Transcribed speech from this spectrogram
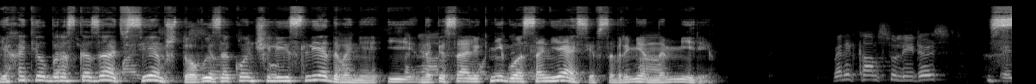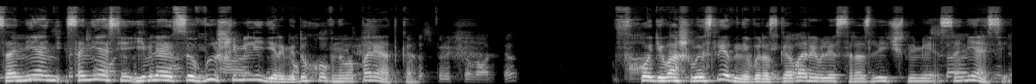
я хотел бы рассказать всем, что вы закончили исследование и написали книгу о саньясе в современном мире. Саньянь, саньяси являются высшими лидерами духовного порядка. В ходе вашего исследования вы разговаривали с различными саньяси.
